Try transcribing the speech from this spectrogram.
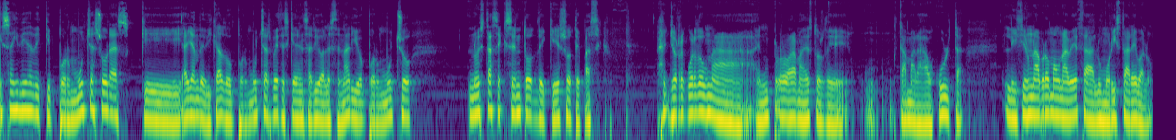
esa idea de que por muchas horas que hayan dedicado, por muchas veces que hayan salido al escenario, por mucho, no estás exento de que eso te pase. Yo recuerdo una en un programa de estos de cámara oculta, le hicieron una broma una vez al humorista Arevalo.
